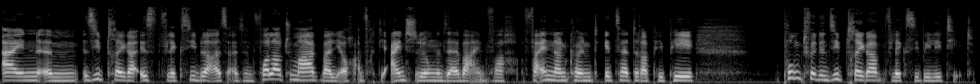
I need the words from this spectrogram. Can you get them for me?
ein ähm, Siebträger ist flexibler als, als ein Vollautomat, weil ihr auch einfach die Einstellungen selber einfach verändern könnt, etc. pp. Punkt für den Siebträger, Flexibilität.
